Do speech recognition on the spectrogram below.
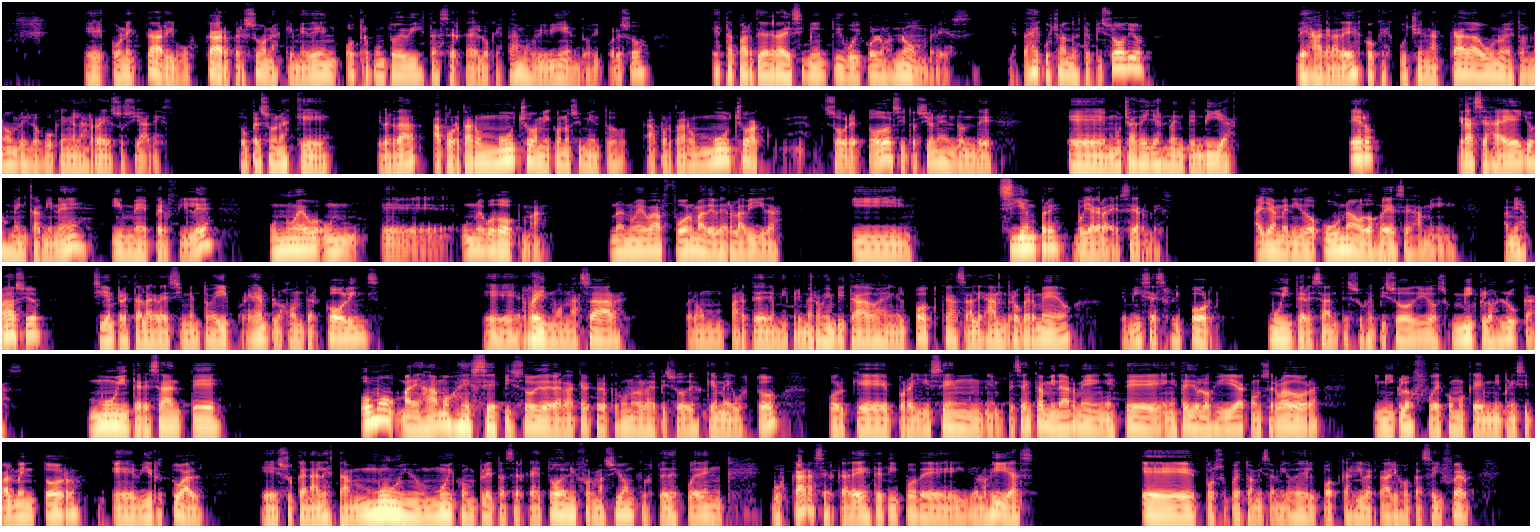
eh, conectar y buscar personas que me den otro punto de vista acerca de lo que estamos viviendo. Y por eso esta parte de agradecimiento y voy con los nombres. Y estás escuchando este episodio, les agradezco que escuchen a cada uno de estos nombres y los busquen en las redes sociales. Son personas que de verdad aportaron mucho a mi conocimiento, aportaron mucho a, sobre todo a situaciones en donde eh, muchas de ellas no entendía. Pero Gracias a ellos me encaminé y me perfilé un nuevo, un, eh, un nuevo dogma, una nueva forma de ver la vida. Y siempre voy a agradecerles. Hayan venido una o dos veces a mi, a mi espacio. Siempre está el agradecimiento ahí. Por ejemplo, Hunter Collins, eh, Raymond Nazar, fueron parte de mis primeros invitados en el podcast. Alejandro Bermeo, de Mises Report, muy interesantes sus episodios. Miklos Lucas, muy interesante. ¿Cómo manejamos ese episodio? De verdad que creo que es uno de los episodios que me gustó porque por allí se empecé a encaminarme en, este, en esta ideología conservadora y Miklos fue como que mi principal mentor eh, virtual. Eh, su canal está muy, muy completo acerca de toda la información que ustedes pueden buscar acerca de este tipo de ideologías. Eh, por supuesto, a mis amigos del podcast libertario, JC Ferb,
